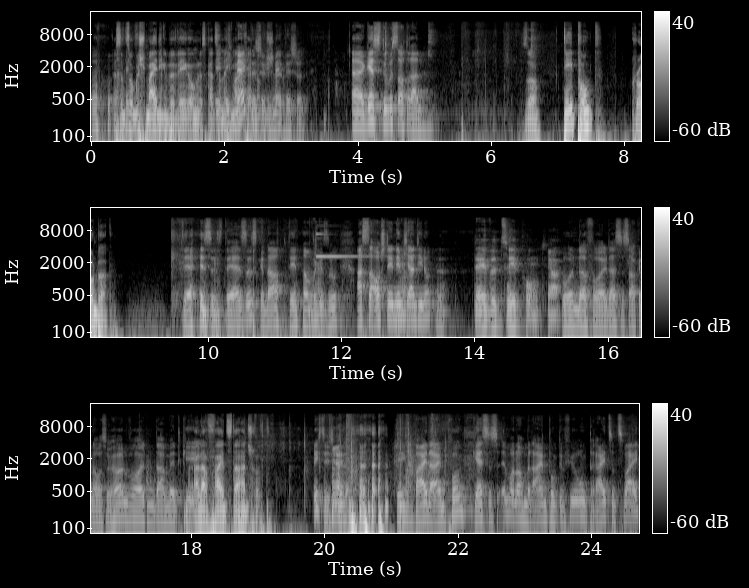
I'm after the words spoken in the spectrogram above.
Oh, das sind so geschmeidige Bewegungen, das kannst du nicht ich, ich mal erkennen. Das schon, ich merke das schon. Äh, Guess, du bist auch dran. So, D. Kronberg. Der ist es, der ist es, genau. Den haben wir gesucht. Hast du auch stehen, nehme ja. ich an, Tino? David C. ja. Wundervoll, das ist auch genau, was wir hören wollten. Damit geht. Allerfeinster Handschrift. Richtig, ja. genau. Gegen beide einen Punkt. Guess ist immer noch mit einem Punkt in Führung. 3 zu 2.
